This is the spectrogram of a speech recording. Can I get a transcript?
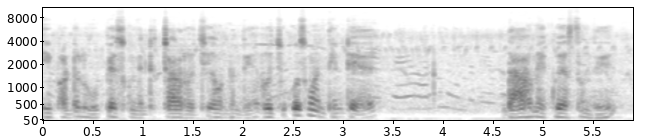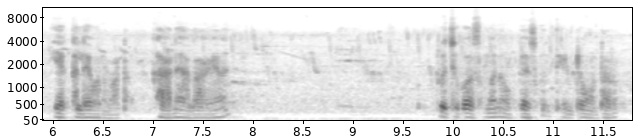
ఈ పంటలు ఉప్పేసుకుని తింటే చాలా రుచిగా ఉంటుంది. రుచి కోసం అని తింటే దాహం ఎక్కువ వేస్తుంది ఎక్కలేమన్నమాట. కానీ అలాగే రుచి కోసమని ఉప్పేసుకొని తింటూ ఉంటారు.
